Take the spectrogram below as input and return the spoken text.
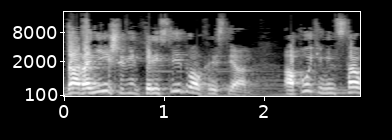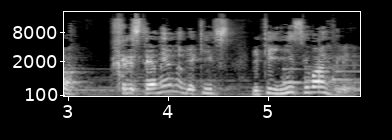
Да, раніше він переслідував християн, а потім він став християнином, який, який ніс Євангеліє.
